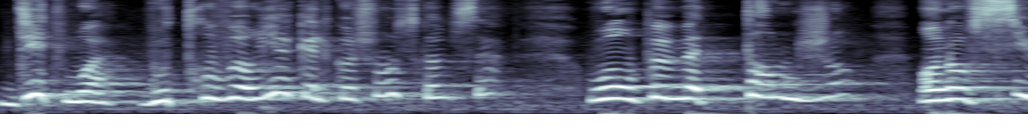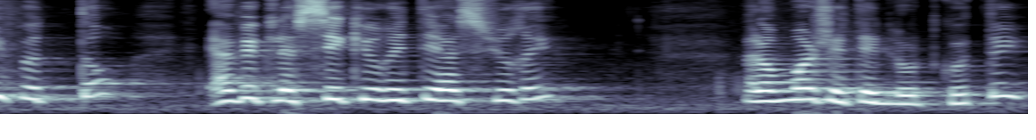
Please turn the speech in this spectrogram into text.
Dites-moi, vous trouveriez quelque chose comme ça Où on peut mettre tant de gens en aussi peu de temps, avec la sécurité assurée? Alors moi, j'étais de l'autre côté,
